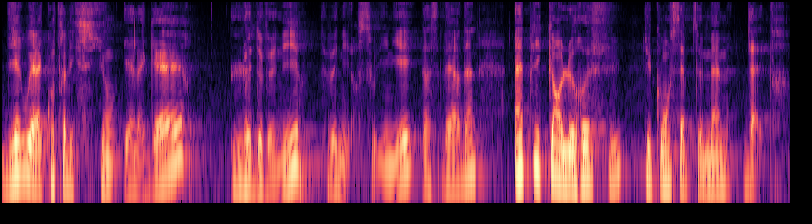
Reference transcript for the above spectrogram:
dire oui à la contradiction et à la guerre, le devenir, devenir souligné, das Werden, impliquant le refus du concept même d'être.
